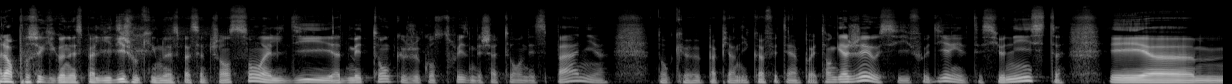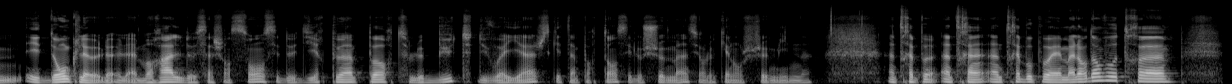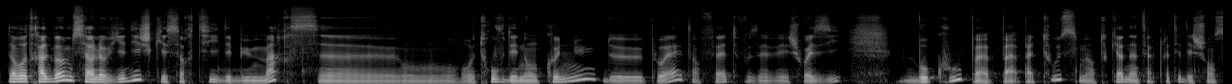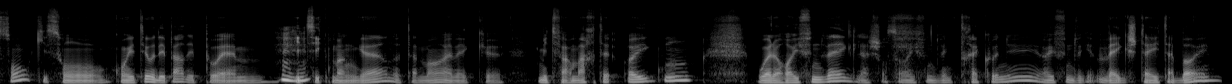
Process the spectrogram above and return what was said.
Alors, pour ceux qui connaissent pas le yiddish ou qui ne connaissent pas cette chanson, elle dit Admettons que je construise mes châteaux en Espagne. Donc, euh, Papiernikov était un poète engagé aussi, il faut dire. Il était sioniste. Et, euh, donc, la morale de sa chanson, c'est de dire Peu importe le but du voyage, ce qui est important, c'est le chemin sur lequel on chemine. Un très, un, très, un très beau poème. Alors, dans votre. Dans votre album Soul of Yiddish, qui est sorti début mars, euh, on retrouve des noms connus de poètes. En fait, vous avez choisi beaucoup, pas, pas, pas tous, mais en tout cas d'interpréter des chansons qui, sont, qui ont été au départ des poèmes. Mm -hmm. Itzik Manger, notamment avec euh, Mitfarmarte Eugen, ou alors Eufenweg, la chanson Eufenweg très connue, Eufenweg steht a Bäum.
